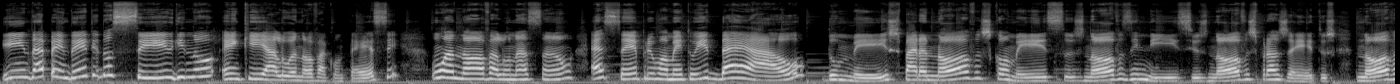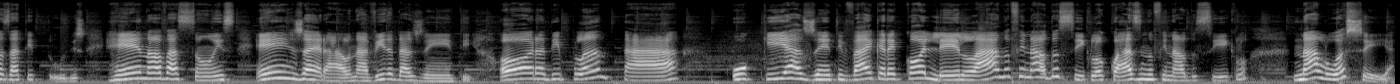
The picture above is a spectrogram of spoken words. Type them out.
E independente do signo em que a lua nova acontece, uma nova alunação é sempre o momento ideal do mês para novos começos, novos inícios, novos projetos, novas atitudes, renovações em geral na vida da gente. Hora de plantar o que a gente vai querer colher lá no final do ciclo, ou quase no final do ciclo, na lua cheia.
